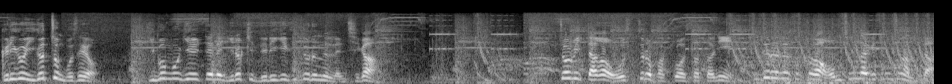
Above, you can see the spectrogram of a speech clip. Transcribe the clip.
그리고 이것 좀 보세요. 기본 무기일 때는 이렇게 느리게 휘두르는 렌치가 좀 있다가 오스트로 바꾸었었더니 휘두르는 속도가 엄청나게 상승합니다.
